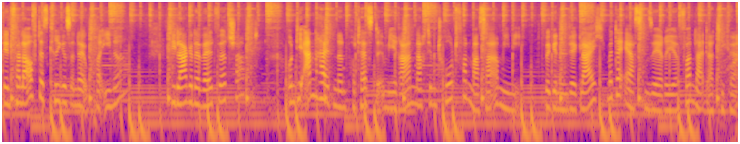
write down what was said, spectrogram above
Den Verlauf des Krieges in der Ukraine, die Lage der Weltwirtschaft, und die anhaltenden Proteste im Iran nach dem Tod von Massa Amini. Beginnen wir gleich mit der ersten Serie von Leitartikeln.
